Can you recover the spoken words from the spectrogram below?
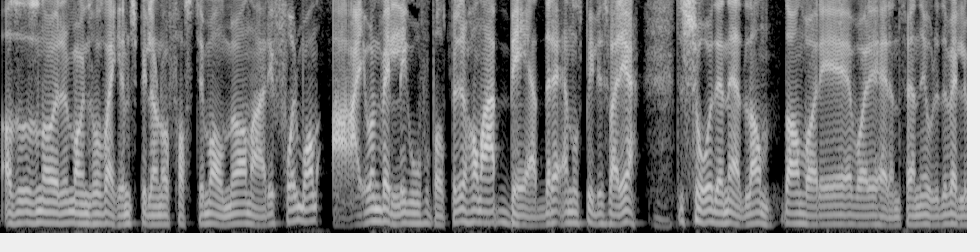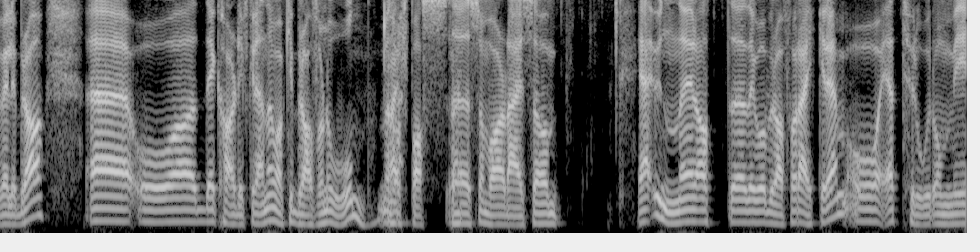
Altså så Når Magnus Holt Weikrem spiller nå fast i Malmö, han er i form, og han er jo en veldig god fotballspiller. Han er bedre enn å spille i Sverige. Du så jo det i Nederland, da han var i, var i Herenfen, gjorde det veldig, veldig bra. Uh, og det Cardiff-greiene var ikke bra for noen med norsk pass uh, som var der. så jeg unner at eh, det går bra for Eikrem, og jeg tror om vi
